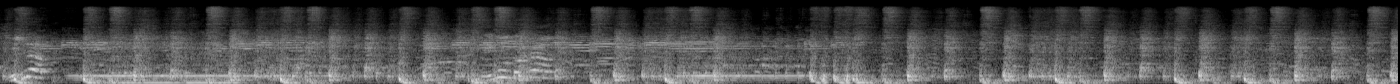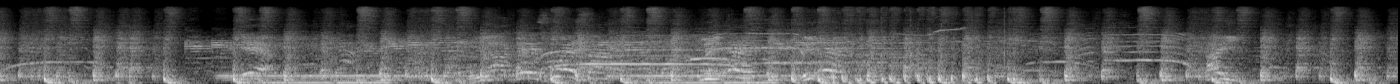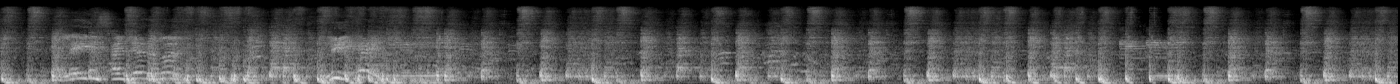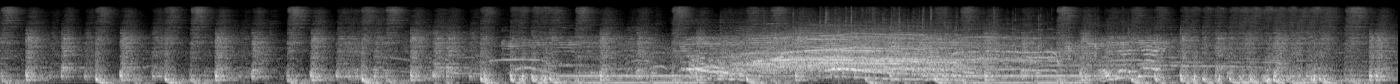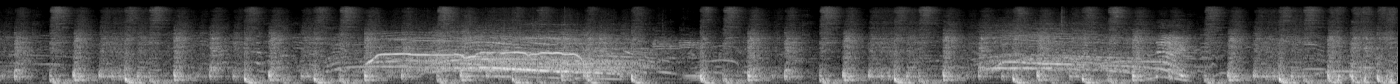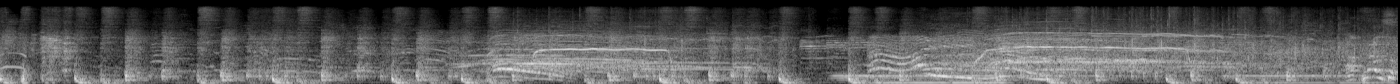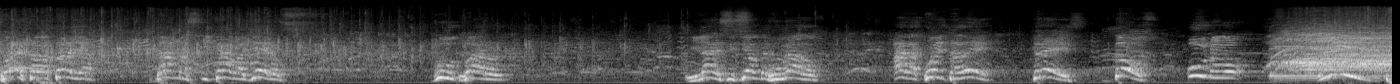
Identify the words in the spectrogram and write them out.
We love. Segundo round. Yeah. La respuesta. Liet, Liet. Hi. Ladies and gentlemen. DK. Good Battle. Y la decisión del jurado a la cuenta de 3, 2, 1. ¡Lee!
